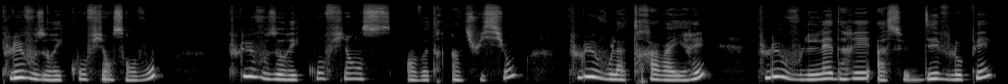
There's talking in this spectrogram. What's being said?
Plus vous aurez confiance en vous, plus vous aurez confiance en votre intuition, plus vous la travaillerez, plus vous l'aiderez à se développer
